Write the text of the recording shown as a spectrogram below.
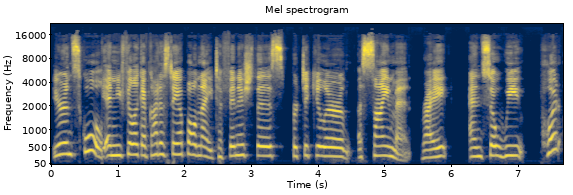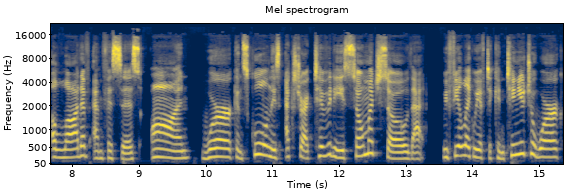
you're in school and you feel like i've got to stay up all night to finish this particular assignment right? And so we put a lot of emphasis on work and school and these extra activities so much so that we feel like we have to continue to work.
